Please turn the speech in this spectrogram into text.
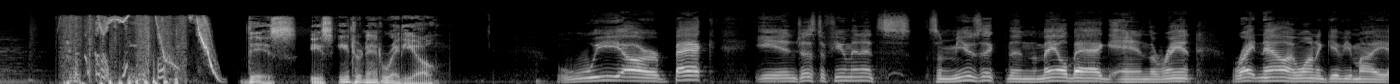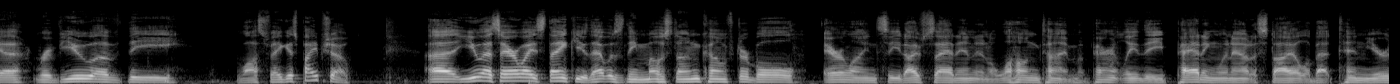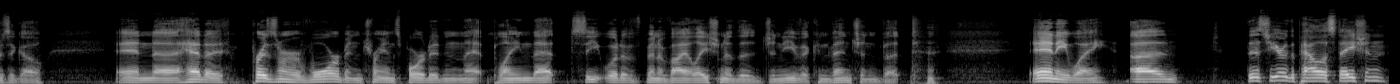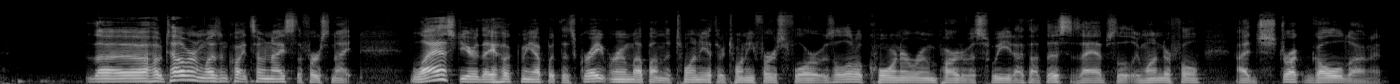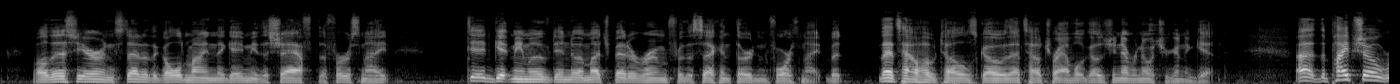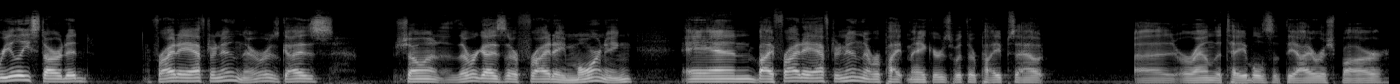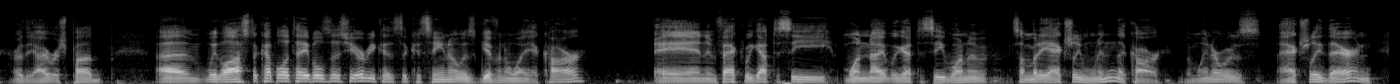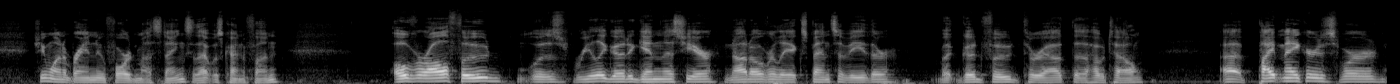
This is Internet Radio. We are back in just a few minutes. Some music, then the mailbag and the rant. Right now, I want to give you my uh, review of the Las Vegas Pipe Show. Uh, U.S. Airways, thank you. That was the most uncomfortable airline seat I've sat in in a long time. Apparently, the padding went out of style about 10 years ago. And uh, had a prisoner of war been transported in that plane, that seat would have been a violation of the Geneva Convention. But anyway, uh, this year, the Palace Station, the hotel room wasn't quite so nice the first night. Last year, they hooked me up with this great room up on the 20th or 21st floor. It was a little corner room, part of a suite. I thought this is absolutely wonderful. I'd struck gold on it. Well, this year, instead of the gold mine, they gave me the shaft the first night. Did get me moved into a much better room for the second, third, and fourth night. But that's how hotels go. That's how travel goes. You never know what you're going to get. Uh, the pipe show really started Friday afternoon. There was guys showing there were guys there Friday morning, and by Friday afternoon there were pipe makers with their pipes out uh, around the tables at the Irish bar or the Irish pub. Um, we lost a couple of tables this year because the casino was giving away a car. And in fact, we got to see one night. We got to see one of somebody actually win the car. The winner was actually there, and she won a brand new Ford Mustang, so that was kind of fun. Overall, food was really good again this year. Not overly expensive either, but good food throughout the hotel. Uh, pipe makers were,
